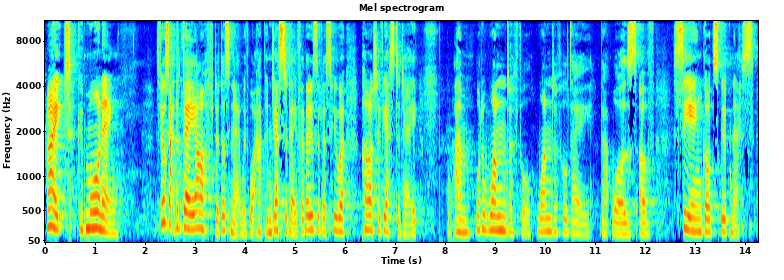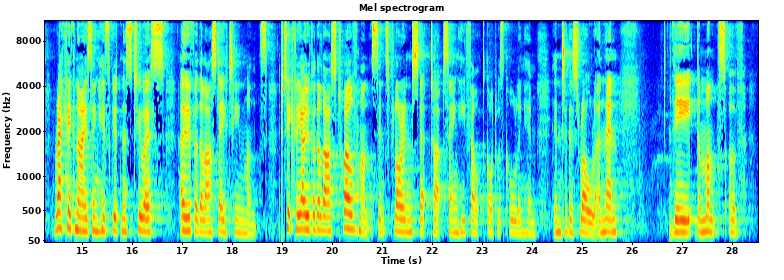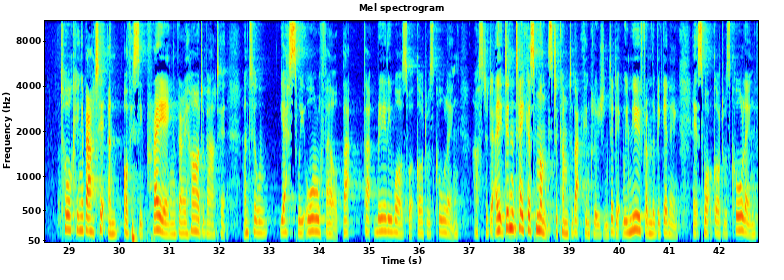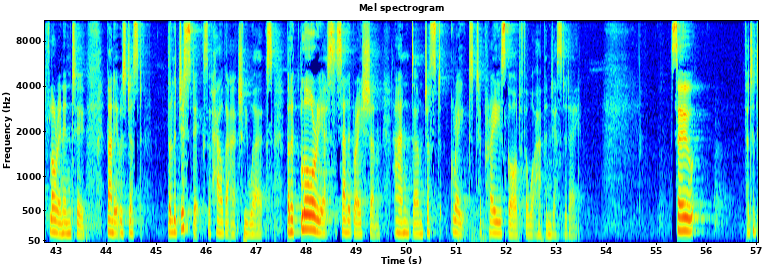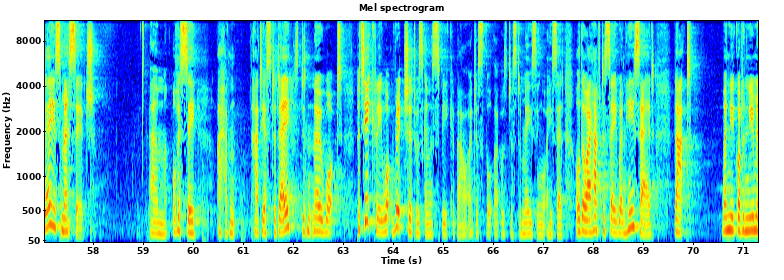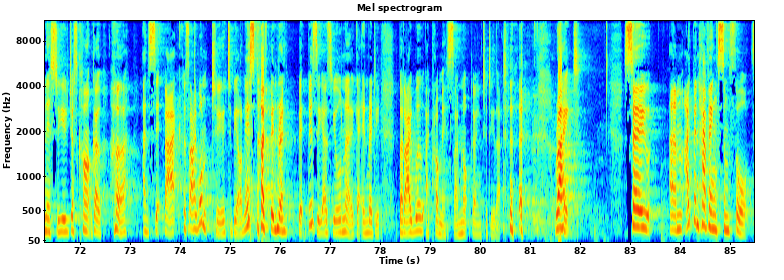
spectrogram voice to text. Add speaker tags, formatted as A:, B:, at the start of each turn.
A: Right, good morning. It feels like the day after, doesn't it, with what happened yesterday? For those of us who were part of yesterday, um, what a wonderful, wonderful day that was of seeing God's goodness, recognizing His goodness to us over the last 18 months, particularly over the last 12 months since Florin stepped up saying he felt God was calling him into this role. And then the, the months of talking about it and obviously praying very hard about it until, yes, we all felt that that really was what God was calling us to do. And it didn't take us months to come to that conclusion, did it? We knew from the beginning it's what God was calling Florin into, but it was just the logistics of how that actually works. But a glorious celebration and um, just great to praise God for what happened yesterday. So, for today's message, um, obviously, I hadn't had yesterday, didn't know what, particularly what Richard was going to speak about. I just thought that was just amazing what he said. Although I have to say, when he said that when you've got a new minister, you just can't go, huh, and sit back, because I want to, to be honest. I've been a bit busy, as you all know, getting ready. But I will, I promise, I'm not going to do that. right. So um, I'd been having some thoughts,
